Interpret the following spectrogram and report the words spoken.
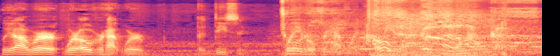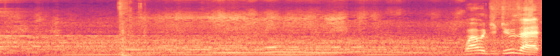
We are. We're we're over. We're a decent way over halfway. Oh, why would you do that?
